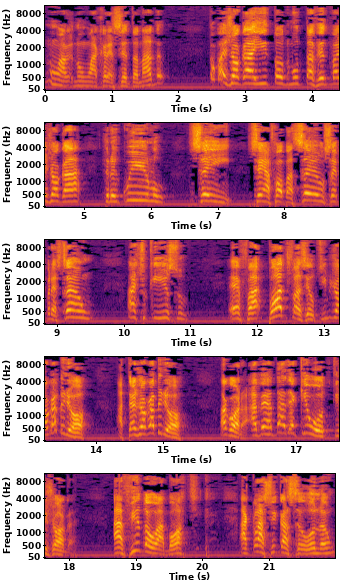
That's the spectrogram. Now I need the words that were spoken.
não, não acrescenta nada. Então vai jogar aí, todo mundo está vendo, vai jogar tranquilo, sem, sem afobação, sem pressão Acho que isso é fa pode fazer o time jogar melhor, até jogar melhor. Agora, a verdade é que o outro que joga a vida ou a morte, a classificação ou não,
